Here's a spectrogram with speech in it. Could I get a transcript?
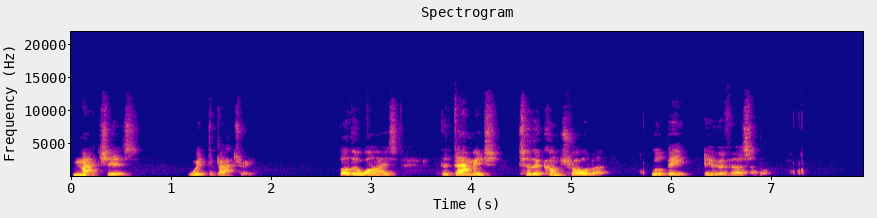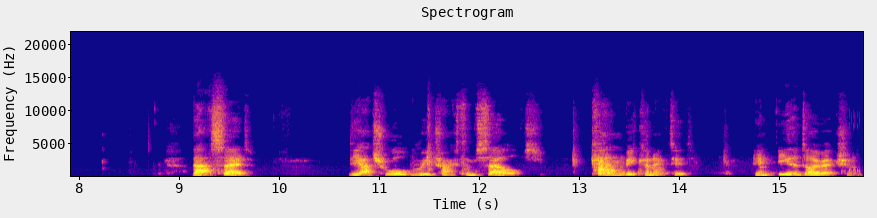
matches with the battery. Otherwise, the damage to the controller will be irreversible. That said, the actual retracts themselves can be connected in either direction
